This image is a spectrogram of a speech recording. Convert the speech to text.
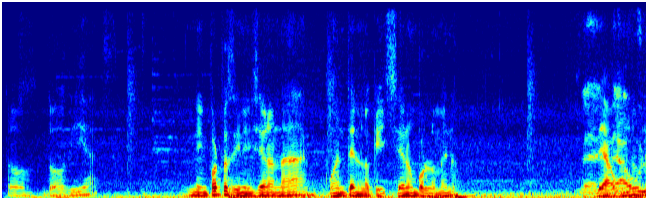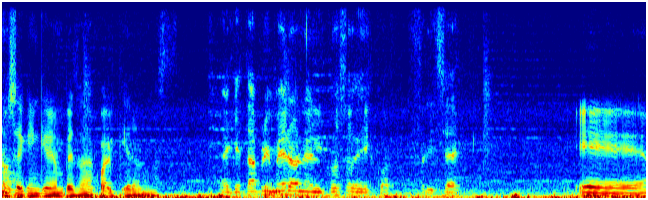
estos dos días. No importa si no hicieron nada, cuenten lo que hicieron por lo menos. De, a, uno, no sé quién quiere empezar, cualquiera nomás. El que está primero en el coso de Discord, Freeze. Eh,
